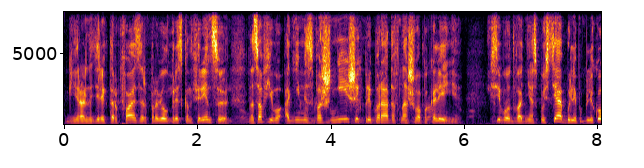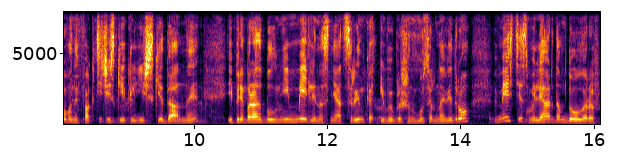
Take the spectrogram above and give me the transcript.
Генеральный директор Pfizer провел пресс-конференцию, назвав его одним из важнейших препаратов нашего поколения. Всего два дня спустя были опубликованы фактические клинические данные, и препарат был немедленно снят с рынка и выброшен в мусорное ведро вместе с миллиардом долларов,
